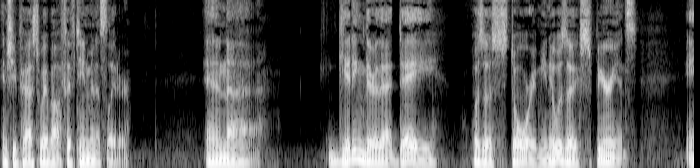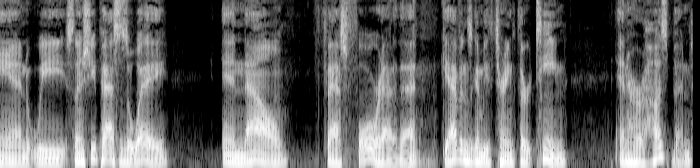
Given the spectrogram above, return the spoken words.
and she passed away about 15 minutes later. And, uh, getting there that day was a story. I mean, it was an experience. And we, so then she passes away. And now, fast forward out of that, Gavin's going to be turning 13. And her husband,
